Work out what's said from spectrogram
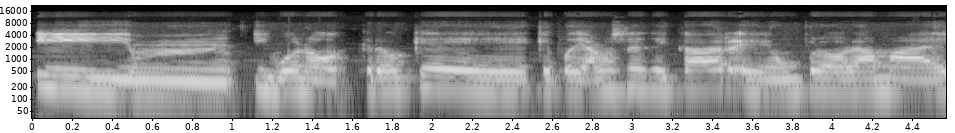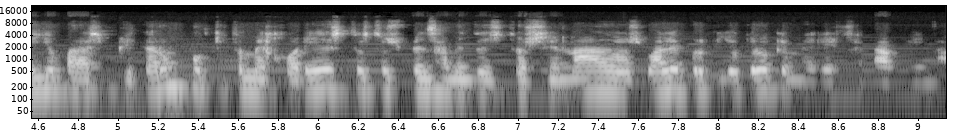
Y, mm, bueno, creo que, que podríamos dedicar eh, un programa a ello para explicar un poquito mejor esto, estos pensamientos distorsionados, ¿vale? Porque yo creo que merece la pena.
